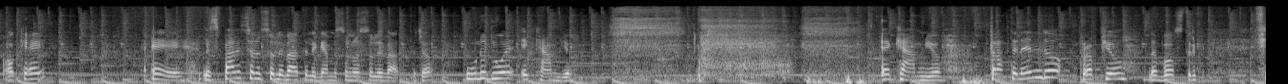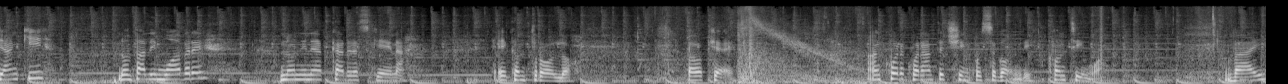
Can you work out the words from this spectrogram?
ok? E le spalle sono sollevate le gambe sono sollevate facciamo 1 2 e cambio. E cambio. Trattenendo proprio i vostri fianchi non farli muovere non inarcare la schiena e controllo. Ok. Ancora 45 secondi. Continuo vai.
